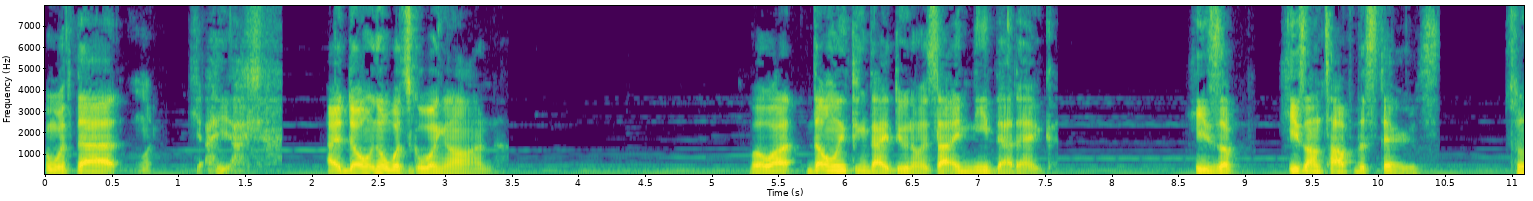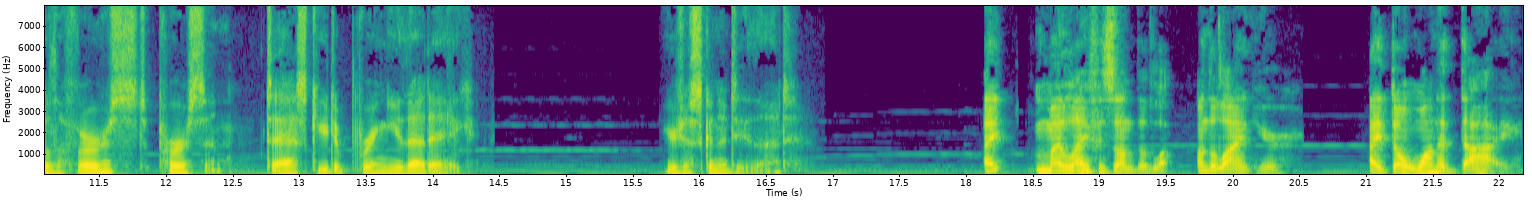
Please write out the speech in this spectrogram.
And with that, I, I, I don't know what's going on. But what the only thing that I do know is that I need that egg. He's up. He's on top of the stairs. So the first person to ask you to bring you that egg, you're just gonna do that. I my life is on the li- on the line here. I don't want to die.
